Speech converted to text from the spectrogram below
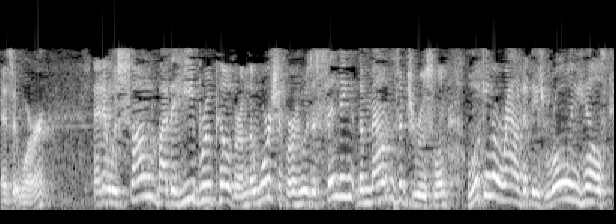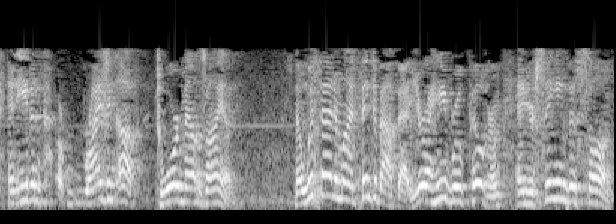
as it were. And it was sung by the Hebrew pilgrim, the worshiper who was ascending the mountains of Jerusalem, looking around at these rolling hills and even rising up toward Mount Zion. Now, with that in mind, think about that. You're a Hebrew pilgrim and you're singing this song,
